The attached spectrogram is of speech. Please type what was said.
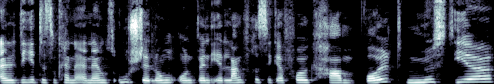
eine Diät ist und keine Ernährungsumstellung. Und wenn ihr langfristig Erfolg haben wollt, müsst ihr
